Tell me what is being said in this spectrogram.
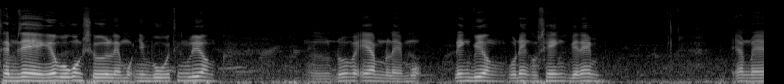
Tham gia nghĩa vụ quân sự là một nhiệm vụ thiêng liêng. Đối với em là một đen viên của đen cầu sen Việt Nam. Em đã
